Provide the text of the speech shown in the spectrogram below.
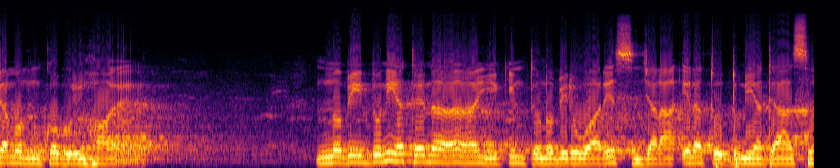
তেমন কবুল হয়। দুনিয়াতে কিন্তু নবীর ওয়ারিস যারা, এরা তো দুনিয়াতে আছে,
